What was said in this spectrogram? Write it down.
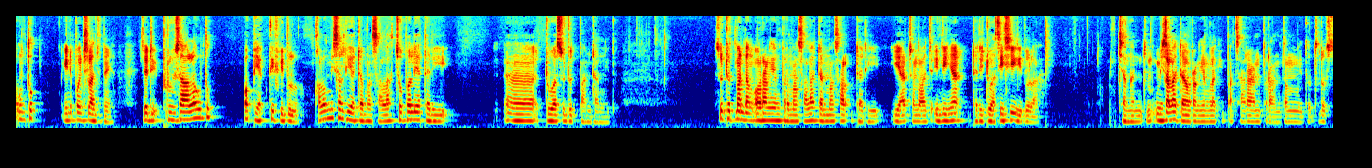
untuk ini poin selanjutnya ya. jadi berusaha untuk objektif gitu loh. Kalau misal dia ada masalah coba lihat dari uh, dua sudut pandang gitu sudut pandang orang yang bermasalah dan masalah dari ya contoh aja intinya dari dua sisi gitulah. Jangan misal ada orang yang lagi pacaran berantem gitu terus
